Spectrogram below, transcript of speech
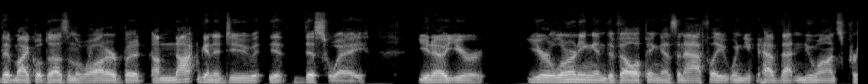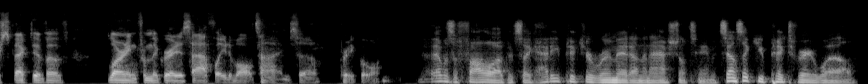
that Michael does in the water, but I'm not going to do it this way," you know, you're you're learning and developing as an athlete when you have that nuanced perspective of learning from the greatest athlete of all time. So pretty cool. That was a follow up. It's like, how do you pick your roommate on the national team? It sounds like you picked very well.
